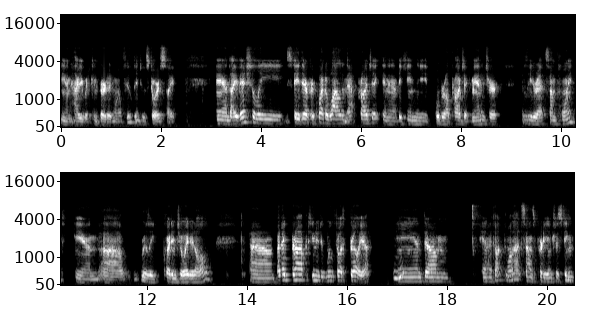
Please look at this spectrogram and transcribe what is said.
and how you would convert an oil field into a storage site. And I eventually stayed there for quite a while in that project, and I became the overall project manager leader at some point, and uh, really quite enjoyed it all. Uh, but I got an opportunity to move to Australia, mm-hmm. and um, and I thought, well, that sounds pretty interesting.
